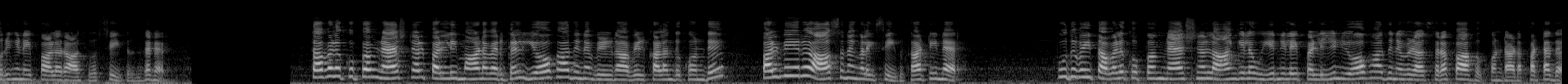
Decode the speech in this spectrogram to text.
ஒருங்கிணைப்பாளர் ஆகியோர் செய்திருந்தனர். தவளக்குப்பம் நேஷனல் பள்ளி மாணவர்கள் யோகா தின விழாவில் கலந்து கொண்டு பல்வேறு ஆசனங்களை செய்து காட்டினர். புதுவை தவளக்குப்பம் நேஷனல் ஆங்கில உயர்நிலைப் பள்ளியில் யோகா தின விழா சிறப்பாக கொண்டாடப்பட்டது.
